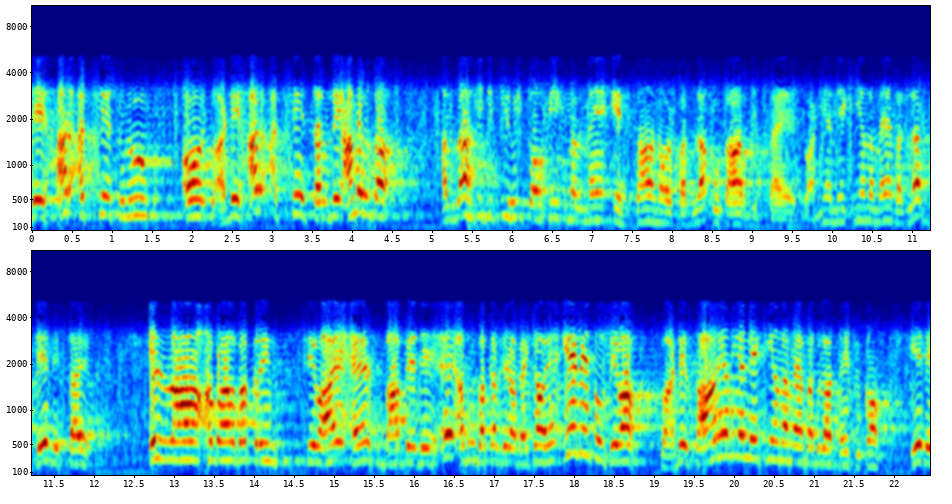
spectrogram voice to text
تے ہر اچھے سلوک اور تے ہر اچھے طرز عمل دا اللہ کی دیتی ہوئی توفیق نل میں احسان اور بدلہ اتار دیتا ہے۔ تھوڑی نیکیاں دا میں بدلہ دے دیتا ہے۔ اللہ ابا بکر سوائے ایس بابے دے۔ اے ابو بکر جڑا بیٹھا ہوا ہے یہ تو سوا تے سارے دیا نیکیاں دا میں بدلہ دے چکا ہوں۔ یہ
